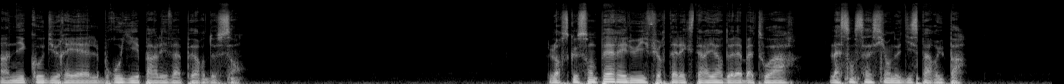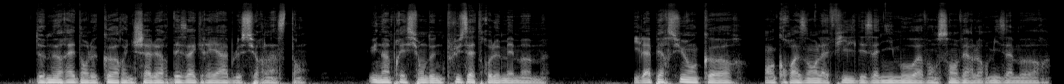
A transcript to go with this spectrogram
un écho du réel brouillé par les vapeurs de sang. Lorsque son père et lui furent à l'extérieur de l'abattoir, la sensation ne disparut pas. Demeurait dans le corps une chaleur désagréable sur l'instant, une impression de ne plus être le même homme. Il aperçut encore, en croisant la file des animaux avançant vers leur mise à mort,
